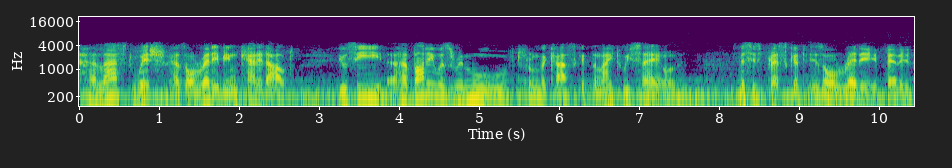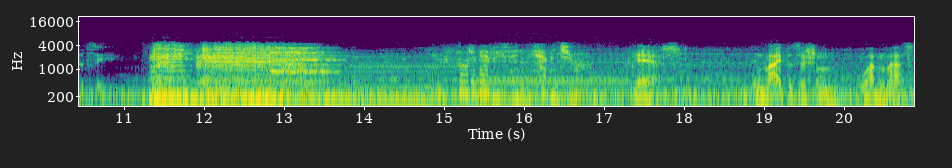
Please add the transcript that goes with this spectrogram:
her last wish has already been carried out. You see, her body was removed from the casket the night we sailed. Mrs. Prescott is already buried at sea. Thought of everything, haven't you? Yes. In my position, one must.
